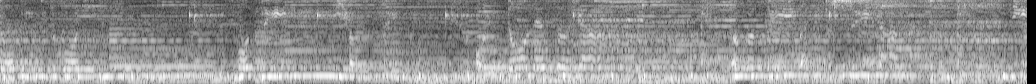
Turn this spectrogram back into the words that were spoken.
добрім сході, з води і роси, ой, то не зоря. Дороглива дівчина, всі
